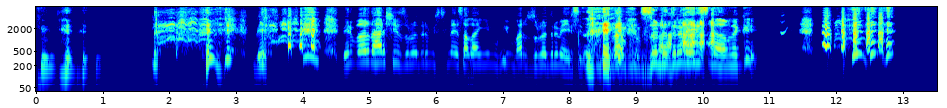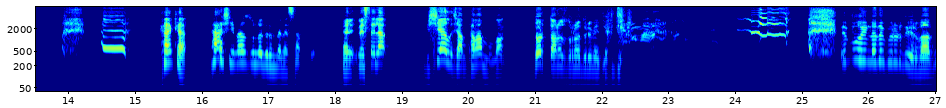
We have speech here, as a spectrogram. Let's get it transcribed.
Benim, benim bu arada her şey zurna dürüm üstünde hesaplanan gibi bir huyum var. Zurna dürüm eğrisi. Zurna dürüm eğrisin amına koyayım. Kanka her şeyi ben zurna dürümden hesaplıyorum. Yani mesela bir şey alacağım tamam mı ulan? 4 tane zurna dürüm ediyor diyorum. Ve bu oyunda da gurur duyuyorum abi.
